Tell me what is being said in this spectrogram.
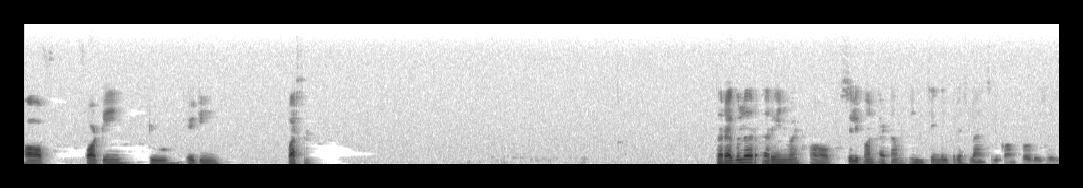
of 14 to 18 percent. The regular arrangement of silicon atom in single crystalline silicon produces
